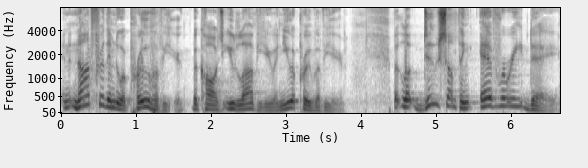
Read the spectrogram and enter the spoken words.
And not for them to approve of you because you love you and you approve of you. But look, do something every day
